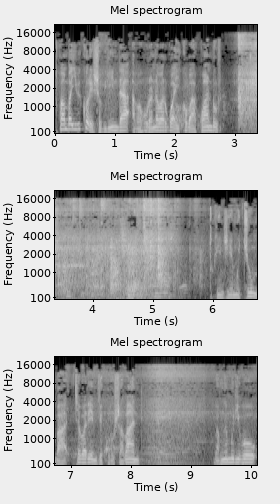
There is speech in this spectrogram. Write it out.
twambaye ibikoresho birinda abahura n'abarwayi ko bakwandura. Twinjiye mu cyumba cy'abarembye kurusha abandi. Bamwe muri bo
